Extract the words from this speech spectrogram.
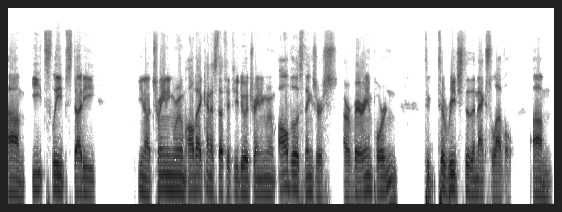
um, eat, sleep, study, you know, training room, all that kind of stuff. If you do a training room, all those things are are very important to to reach to the next level. Um,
